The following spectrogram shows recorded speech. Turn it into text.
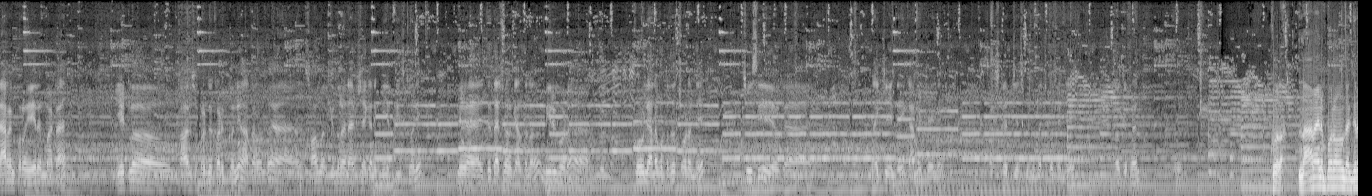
నారాయణపురం ఏర్ అనమాట గేట్లో కాలు శుభ్రంగా కడుక్కొని ఆ తర్వాత స్వామివారి కిందలోని అభిషేకానికి నీరు తీసుకొని మేము అయితే దర్శనానికి వెళ్తున్నాం. మీరు కూడా కోవిల్ ఎలాగుంటుందో చూడండి. చూసి ఒక లైక్ చేయండి కామెంట్ చేయండి. సబ్స్క్రైబ్ చేసుకోండి మర్చిపోకండి. ఓకే ఫ్రెండ్స్. నారాయణపురం దగ్గర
